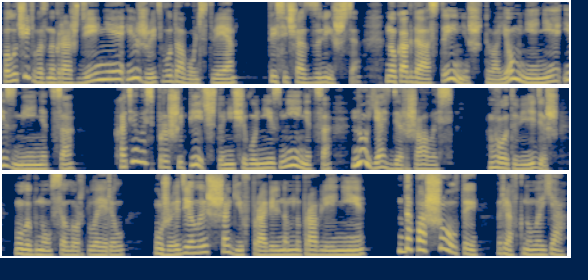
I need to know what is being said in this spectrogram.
получить вознаграждение и жить в удовольствие. Ты сейчас злишься, но когда остынешь, твое мнение изменится. Хотелось прошипеть, что ничего не изменится, но я сдержалась. «Вот видишь», — улыбнулся лорд Лейрил, уже делаешь шаги в правильном направлении». «Да пошел ты!» — рявкнула я.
